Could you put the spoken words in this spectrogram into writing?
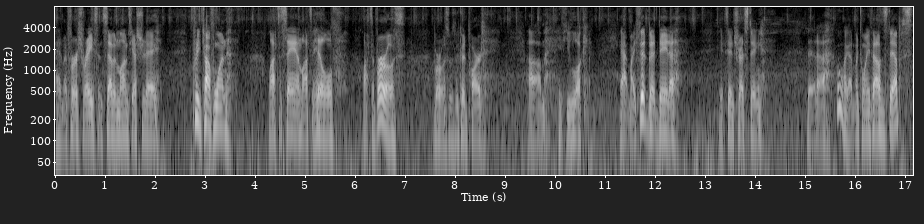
I had my first race in seven months yesterday. Pretty tough one. Lots of sand, lots of hills, lots of burros. Burros was the good part. Um, if you look at my Fitbit data, it's interesting that, uh, oh, I got my 20,000 steps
